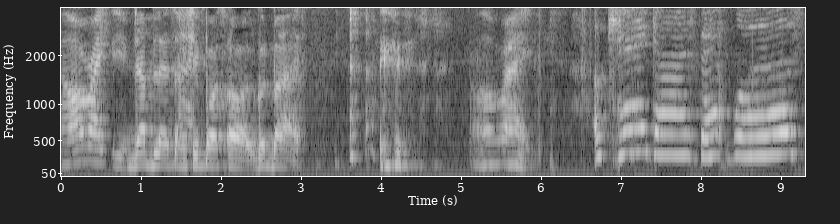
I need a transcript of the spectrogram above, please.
All right, dear. God bless and keep us all. Goodbye. All right. Okay, guys, that was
